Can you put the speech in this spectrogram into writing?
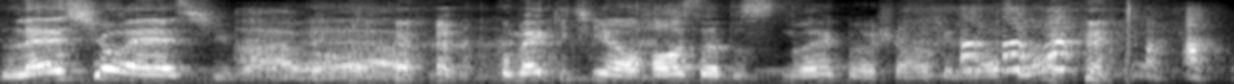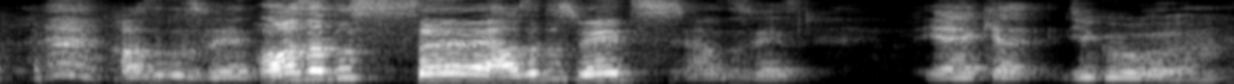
leste e oeste, velho. Ah, É. Como é que tinha? Rosa dos... Não é como eu chamava aquele negócio lá? Rosa dos Ventos. Rosa dos... É, Rosa dos Ventos. Rosa dos Ventos. E é que, digo, hum,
